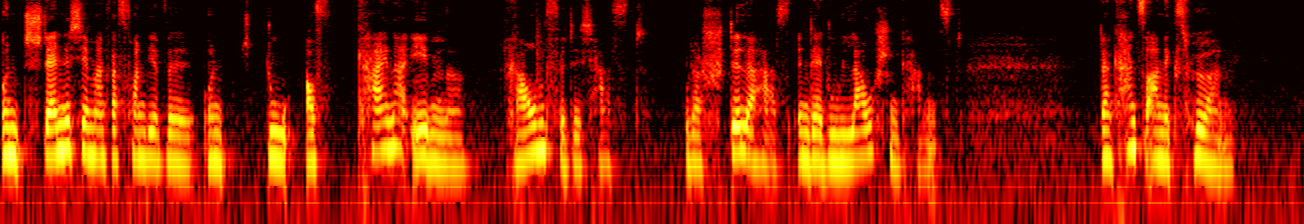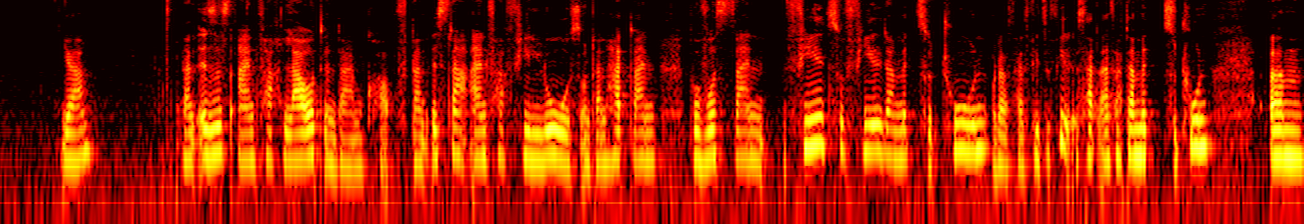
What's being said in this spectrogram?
und ständig jemand was von dir will und du auf keiner Ebene Raum für dich hast oder Stille hast, in der du lauschen kannst, dann kannst du auch nichts hören. Ja, dann ist es einfach laut in deinem Kopf, dann ist da einfach viel los und dann hat dein Bewusstsein viel zu viel damit zu tun, oder was heißt viel zu viel, es hat einfach damit zu tun, ähm,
